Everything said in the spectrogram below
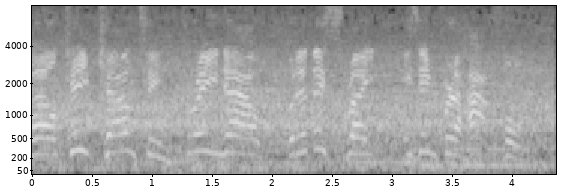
Well, keep counting. Three now, but at this rate, he's in for a hatful.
